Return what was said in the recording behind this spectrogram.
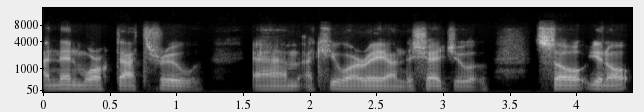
and then worked that through um, a QRA on the schedule. So, you know,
